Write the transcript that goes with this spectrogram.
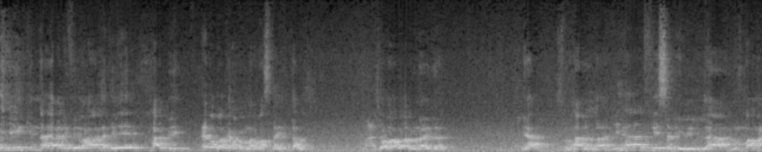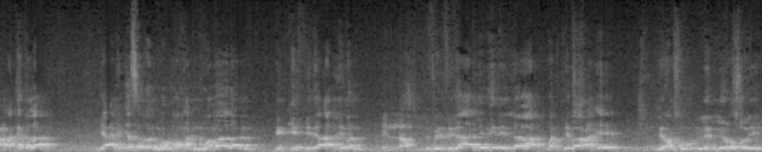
يمكننا يعني في معركة الايه؟ حرب عبا بكر بن مربس تهتم وما بالنا إذا. يا؟ سبحان الله. جهاد في سبيل الله. نما معركة لا. يعني جسدا وروحا ومالا. إن كنت فداء لمن؟ لله. فداء لدين الله واتباعا إيه؟ لرسول لرسله.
